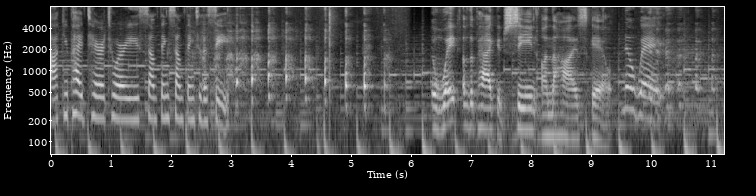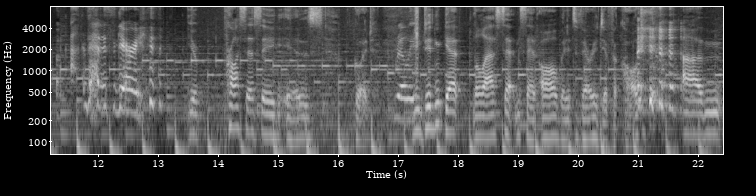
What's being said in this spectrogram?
Occupied territory, something, something to the sea. the weight of the package seen on the high scale. No way. that is scary. Your processing is good. Really? You didn't get the last sentence at all, but it's very difficult. um,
